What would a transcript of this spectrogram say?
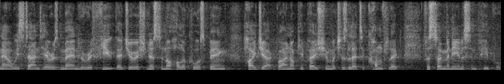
now we stand here as men who refute their Jewishness and the Holocaust being hijacked by an occupation which has led to conflict for so many innocent people.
